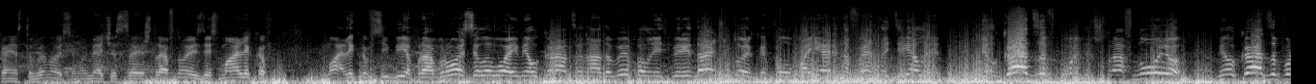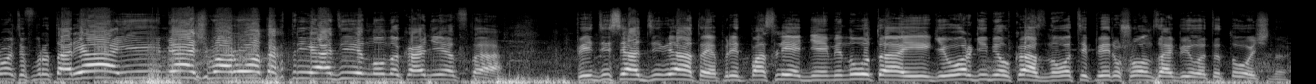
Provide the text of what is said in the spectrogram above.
Наконец-то выносим мы мяч из своей штрафной. Здесь Маликов. Маликов себе пробросил его, и Мелкадзе надо выполнить передачу только. И Полубояринов это делает. Мелкадзе входит в штрафную. Мелкадзе против вратаря. И мяч в воротах 3-1. Ну, наконец-то. 59-я, предпоследняя минута, и Георгий Мелказ, ну вот теперь уж он забил, это точно.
